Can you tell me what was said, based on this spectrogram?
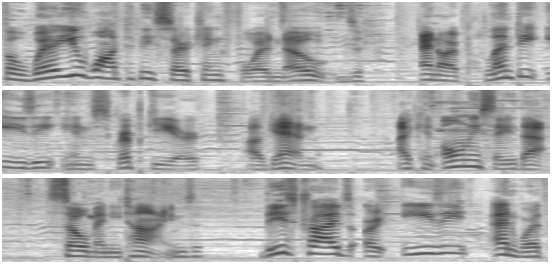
for where you want to be searching for nodes, and are plenty easy in script gear. Again, I can only say that so many times. These tribes are easy and worth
